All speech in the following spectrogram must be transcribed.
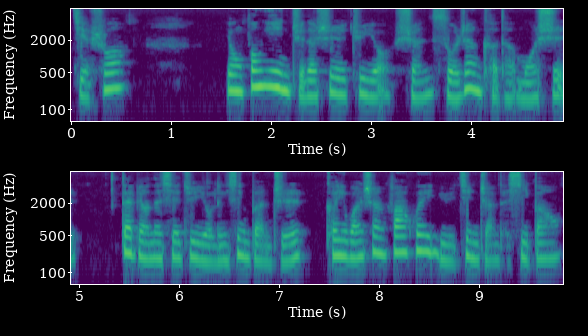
解说：用封印指的是具有神所认可的模式，代表那些具有灵性本质、可以完善发挥与进展的细胞。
